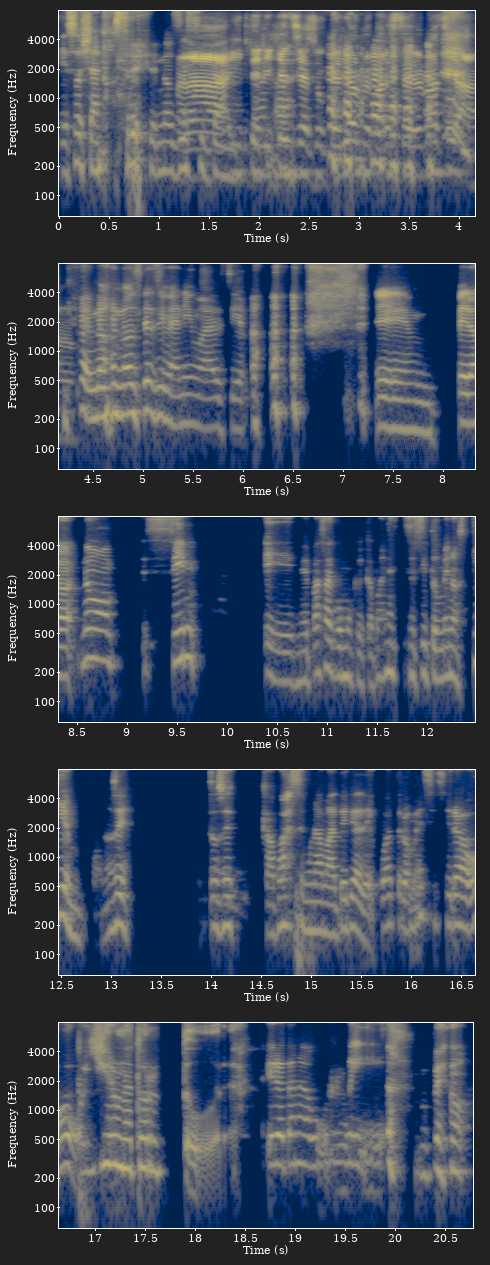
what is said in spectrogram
Eso ya no sé, no sé si inteligencia superior me parece demasiado. no, no sé si me animo a decirlo. Em, pero no, sí eh, me pasa como que capaz necesito menos tiempo, no sé. Entonces, capaz en una materia de cuatro meses era, oh, era una tortura, era tan aburrido, pero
